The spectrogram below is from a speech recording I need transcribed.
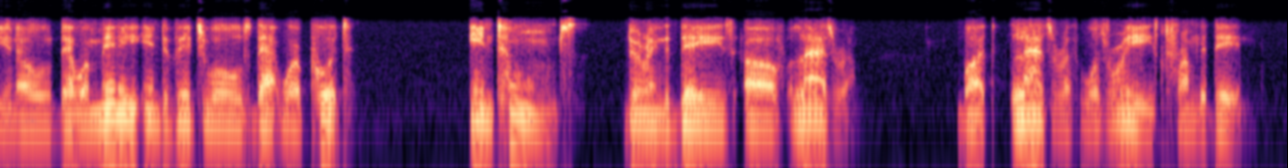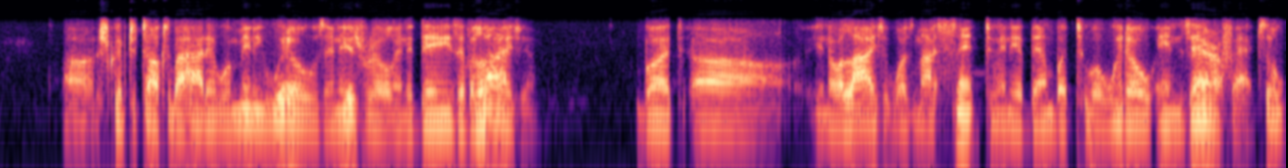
You know, there were many individuals that were put in tombs during the days of Lazarus, but Lazarus was raised from the dead. Uh, the scripture talks about how there were many widows in Israel in the days of Elijah, but uh, you know Elijah was not sent to any of them, but to a widow in Zarephath. So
